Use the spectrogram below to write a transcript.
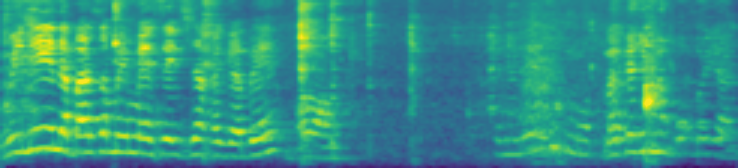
Winnie, nabasa mo yung message niya kagabi? Oh. Lagyan nyo ng buto yan.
